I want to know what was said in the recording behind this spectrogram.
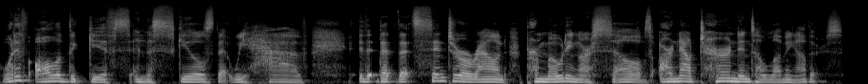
What if all of the gifts and the skills that we have that, that, that, center around promoting ourselves are now turned into loving others?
